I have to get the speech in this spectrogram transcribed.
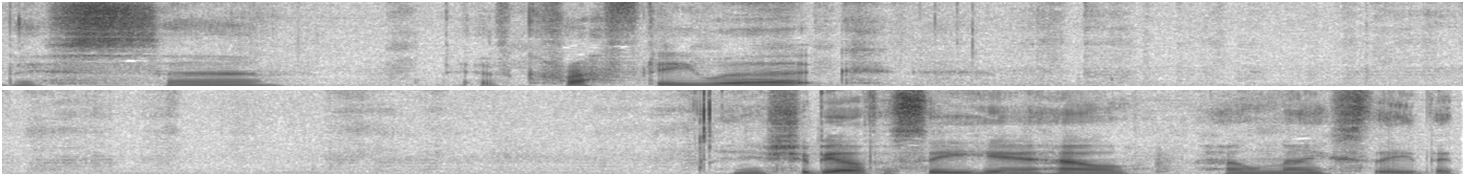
to this uh, bit of crafty work. And you should be able to see here how, how nicely the,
